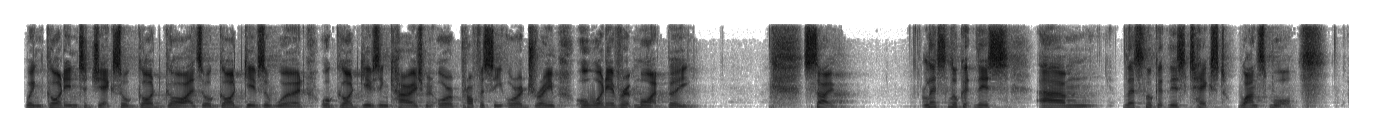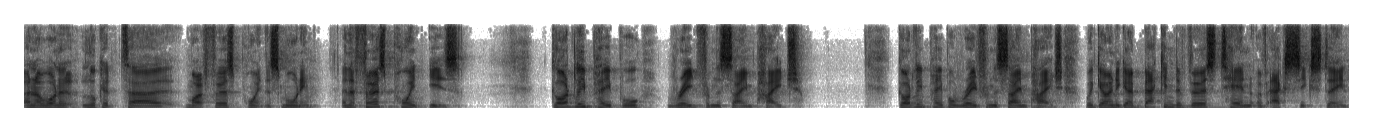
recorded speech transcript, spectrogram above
when God interjects or God guides or God gives a word or God gives encouragement or a prophecy or a dream or whatever it might be. So let's look at this. Um, let's look at this text once more, and I want to look at uh, my first point this morning. And the first point is godly people read from the same page. Godly people read from the same page. We're going to go back into verse 10 of Acts 16,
